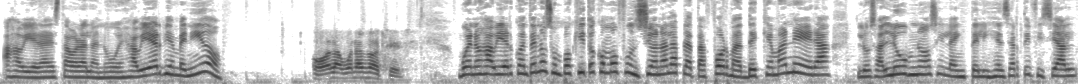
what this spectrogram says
a Javier a esta hora a la nube. Javier, bienvenido. Hola, buenas noches. Bueno, Javier, cuéntenos un poquito cómo funciona la plataforma, de qué manera los alumnos y la inteligencia artificial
